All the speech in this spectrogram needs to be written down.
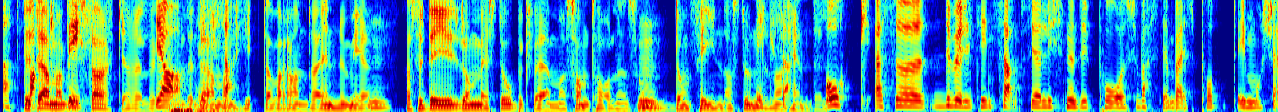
Att det är där man blir faktiskt- starkare liksom. Ja, det är där man exakt. hittar varandra ännu mer. Mm. Alltså det är ju de mest obekväma samtalen som Mm. de fina stunderna Exakt. händer. Och alltså, det var lite intressant för jag lyssnade på Sebastian Bergs podd i morse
